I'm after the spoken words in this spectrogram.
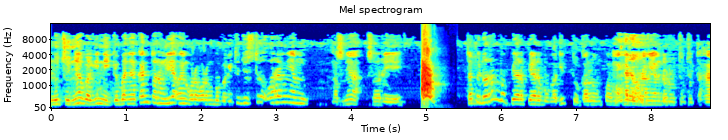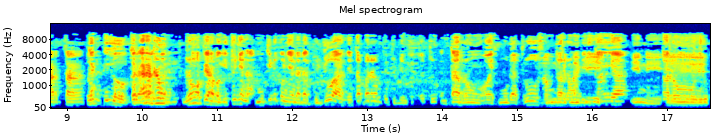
lucunya begini kebanyakan orang lihat orang-orang begitu justru orang yang maksudnya sorry tapi orang mau piara-piara begitu kalau umpamanya Ada orang yang dorong tuntut harta tuh kan iyo kan ada dong dong mau piara begitunya nak mungkin kau nyanda ada tujuan kita pada tujuan tertentu entar dong awet muda terus entar dong jadi kaya ini entar dong mau eh, hidup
